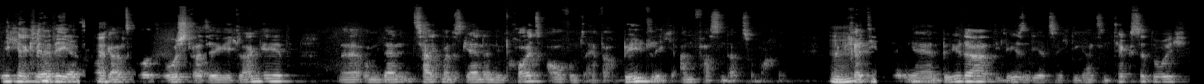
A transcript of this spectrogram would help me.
Ich erkläre dir jetzt mal ganz kurz, wo es strategisch lang geht äh, und dann zeigt man das gerne in dem Kreuz auf, um es einfach bildlich anfassender zu machen. Mhm. Kreative ja in Bilder, die lesen die jetzt nicht die ganzen Texte durch.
